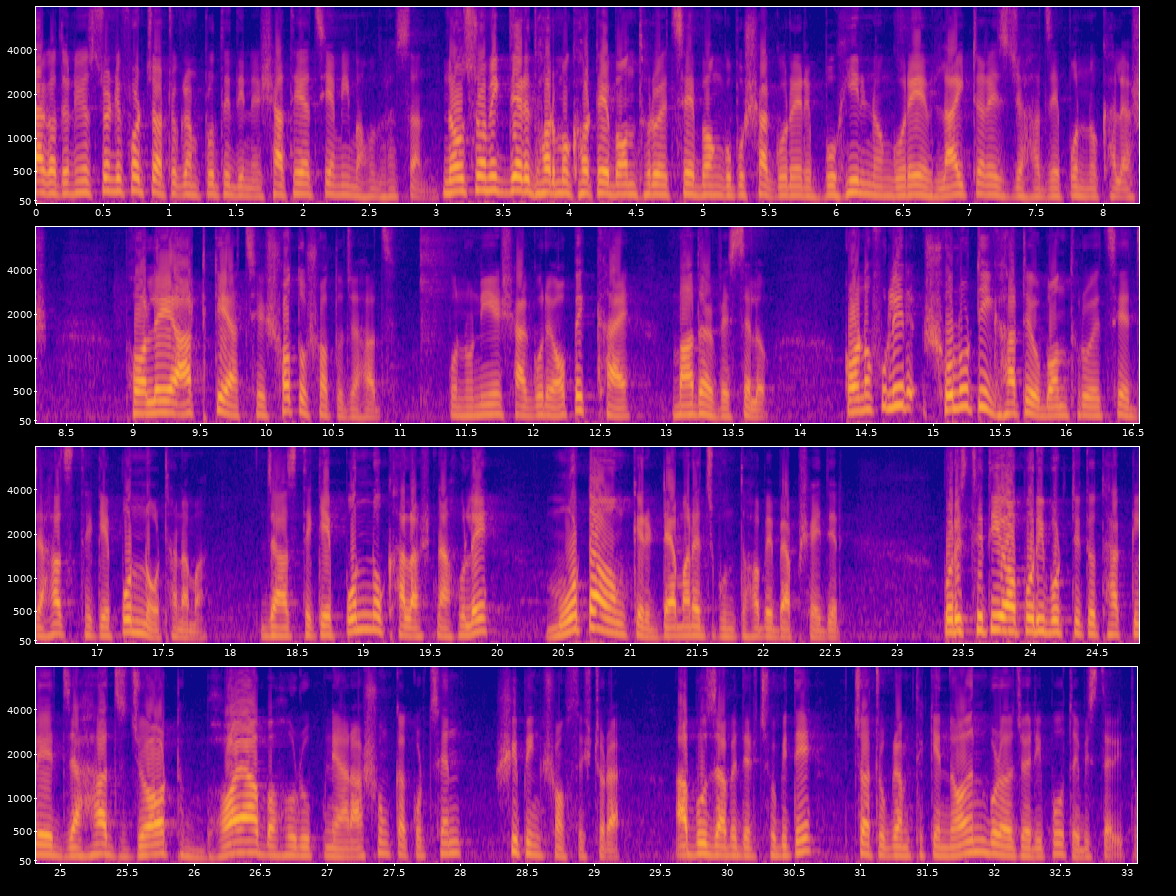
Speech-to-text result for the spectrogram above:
স্বাগত news twenty four Chittagong প্রতিদিনের সাথে আছি আমি মাহমুদ হাসান। নৌ শ্রমিকদের ধর্মঘটে বন্ধ রয়েছে বঙ্গোপসাগরের বহির্নঙ্গরে লাইটারেস জাহাজে পণ্য খালাস। ফলে আটকে আছে শত শত জাহাজ। পণ্য নিয়ে সাগরে অপেক্ষায় মাদার ভেসেলও। কর্ণফুলীর ষোলোটি ঘাটেও বন্ধ রয়েছে জাহাজ থেকে পণ্য ওঠানামা। জাহাজ থেকে পণ্য খালাস না হলে মোটা অঙ্কের ড্যামারেজ গুনতে হবে ব্যবসায়ীদের। পরিস্থিতি অপরিবর্তিত থাকলে জাহাজ জট ভয়াবহ রূপ নেওয়ার আশঙ্কা করছেন শিপিং সংশ্লিষ্টরা। আবু জাবেদের ছবিতে চট্টগ্রাম থেকে নয়ন বড়জয় রিপোর্টে বিস্তারিত।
